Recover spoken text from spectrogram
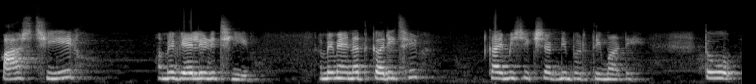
પાસ છીએ, અમે વેલિડ છીએ. અમે મહેનત કરી છે કાયમી શિક્ષકની ભરતી માટે. તો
